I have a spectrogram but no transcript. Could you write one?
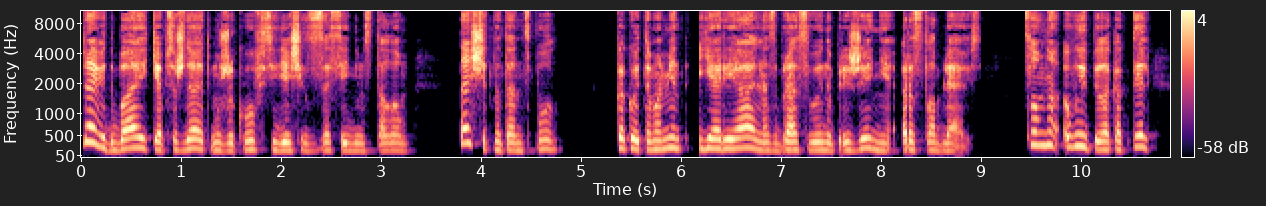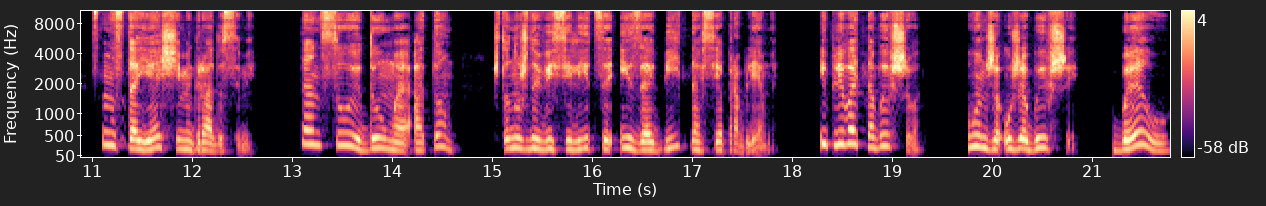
Травит байки, обсуждает мужиков, сидящих за соседним столом, тащит на танцпол. В какой-то момент я реально сбрасываю напряжение, расслабляюсь. Словно выпила коктейль с настоящими градусами. Танцую, думая о том, что нужно веселиться и забить на все проблемы. И плевать на бывшего. Он же уже бывший. Б.У.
